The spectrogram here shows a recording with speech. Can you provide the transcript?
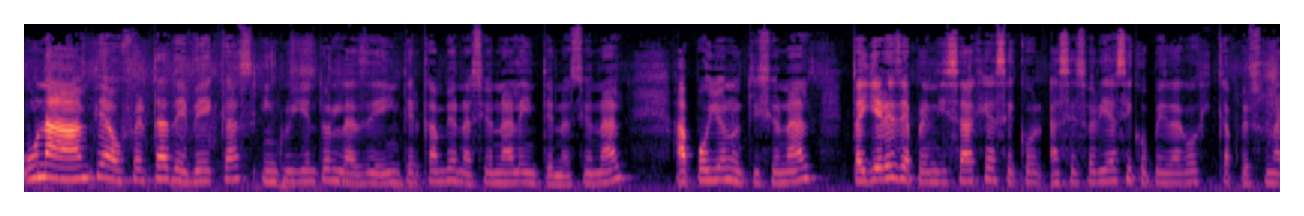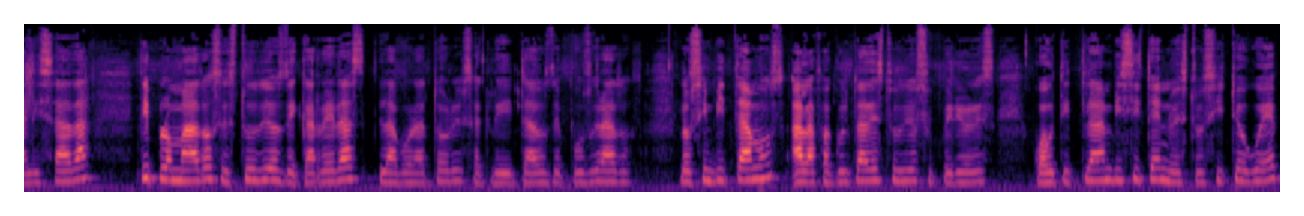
una amplia oferta de becas, incluyendo las de intercambio nacional e internacional, apoyo nutricional, talleres de aprendizaje, asesoría psicopedagógica personalizada, diplomados, estudios de carreras, laboratorios acreditados de posgrado. Los invitamos a la Facultad de Estudios Superiores Cuautitlán. Visiten nuestro sitio web,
